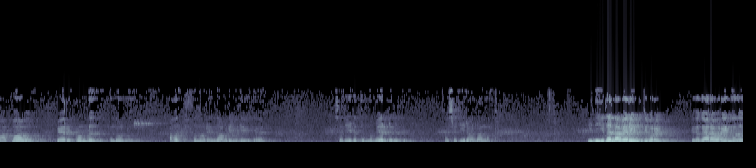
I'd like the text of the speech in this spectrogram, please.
ആത്മാവ് വേറിട്ടുണ്ട് എന്തുകൊണ്ട്? അഹത് എന്ന് പറയുന്ന അവിടെ ഇവിടെയൊക്കെ ശരീരത്തിൽ നിന്ന് വേറിട്ട് നിൽക്കുന്നു. ശരീരമല്ല എന്നർത്ഥം. ഇനി ഇതല്ല വേറെ യുക്തി പറയുന്നു ഇതൊക്കെ ആരാ പറയുന്നത്?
